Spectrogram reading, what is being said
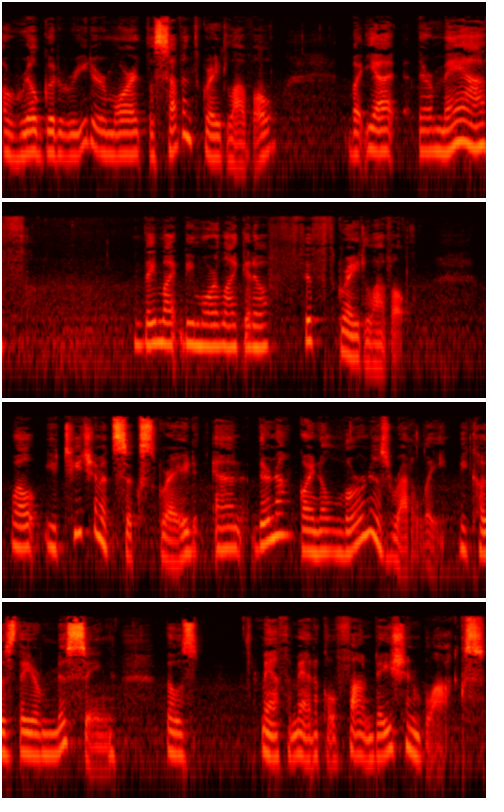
a real good reader more at the seventh grade level, but yet their math, they might be more like at a fifth grade level. Well, you teach them at sixth grade, and they're not going to learn as readily because they are missing those mathematical foundation blocks.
